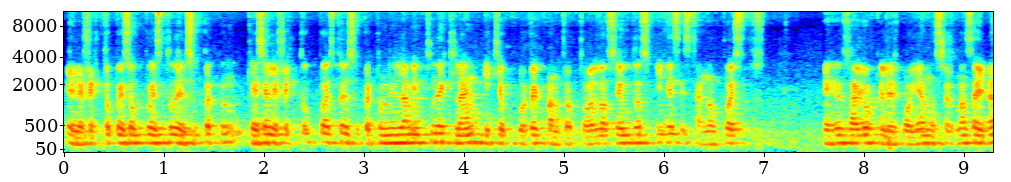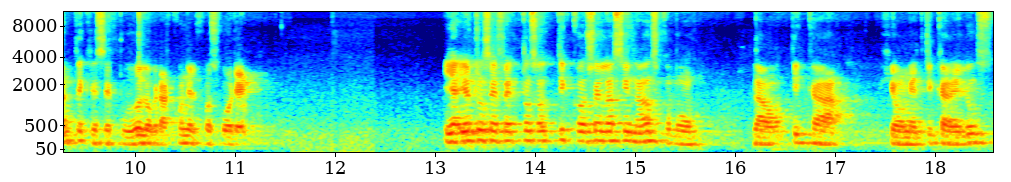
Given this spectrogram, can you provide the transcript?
el efecto pues opuesto del super, que es el efecto opuesto del supertunelamiento de Klein y que ocurre cuando todos los pseudospines están opuestos. Eso es algo que les voy a mostrar más adelante que se pudo lograr con el fosforeno. Y hay otros efectos ópticos relacionados como la óptica geométrica de luz.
